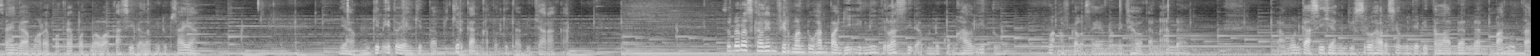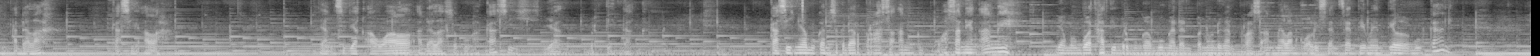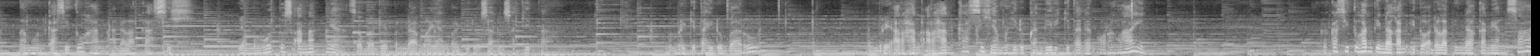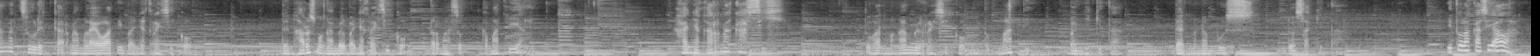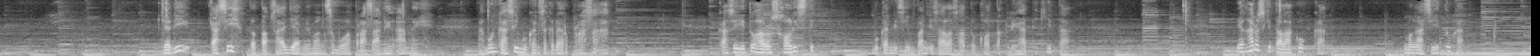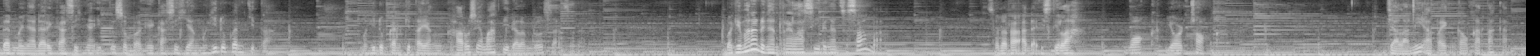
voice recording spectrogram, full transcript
saya nggak mau repot-repot bawa kasih dalam hidup saya. Ya, mungkin itu yang kita pikirkan atau kita bicarakan. Saudara sekalian, firman Tuhan pagi ini jelas tidak mendukung hal itu. Maaf kalau saya mengecewakan Anda. Namun kasih yang justru harusnya menjadi teladan dan panutan adalah kasih Allah yang sejak awal adalah sebuah kasih yang bertindak. Kasihnya bukan sekedar perasaan kepuasan yang aneh yang membuat hati berbunga-bunga dan penuh dengan perasaan melankolis dan sentimental, bukan. Namun kasih Tuhan adalah kasih yang mengutus anaknya sebagai pendamaian bagi dosa-dosa kita. Memberi kita hidup baru, memberi arahan-arahan kasih yang menghidupkan diri kita dan orang lain Kekasih Tuhan tindakan itu adalah tindakan yang sangat sulit karena melewati banyak resiko dan harus mengambil banyak resiko termasuk kematian. Hanya karena kasih Tuhan mengambil resiko untuk mati bagi kita dan menebus dosa kita. Itulah kasih Allah. Jadi kasih tetap saja memang sebuah perasaan yang aneh. Namun kasih bukan sekedar perasaan, Kasih itu harus holistik, bukan disimpan di salah satu kotak di hati kita. Yang harus kita lakukan, mengasihi Tuhan, dan menyadari kasihnya itu sebagai kasih yang menghidupkan kita, menghidupkan kita yang harusnya mati dalam dosa, saudara. Bagaimana dengan relasi dengan sesama? Saudara, ada istilah walk your talk. Jalani apa yang engkau katakan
